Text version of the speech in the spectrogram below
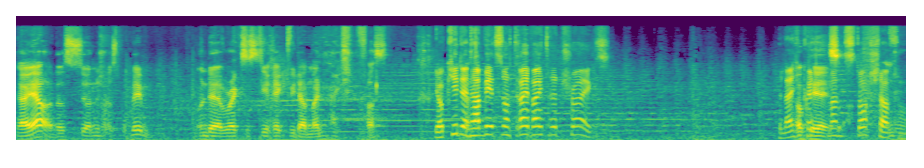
Ja, ja, das ist ja nicht das Problem. Und der Rex ist direkt wieder mein Leichen fast. Ja, okay, dann haben wir jetzt noch drei weitere Trikes. Vielleicht Okay, könnte man es- doch schaffen.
